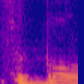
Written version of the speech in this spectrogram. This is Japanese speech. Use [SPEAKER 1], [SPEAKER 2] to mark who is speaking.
[SPEAKER 1] Principle.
